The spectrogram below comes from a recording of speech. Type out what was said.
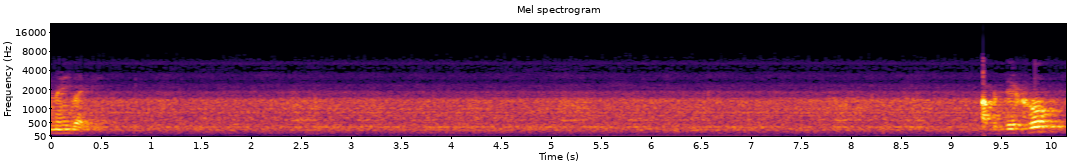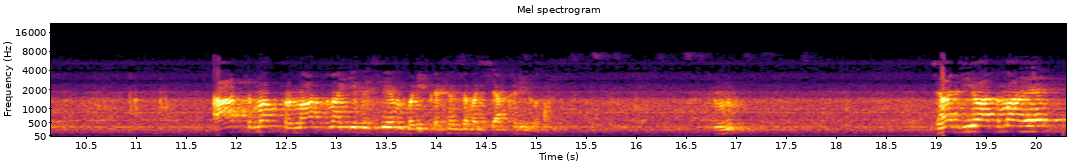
नहीं बैठी अब देखो। आत्मा, परमात्मा के विषय में बड़ी कठिन समस्या खड़ी होती है। जहाँ जीवात्मा है,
